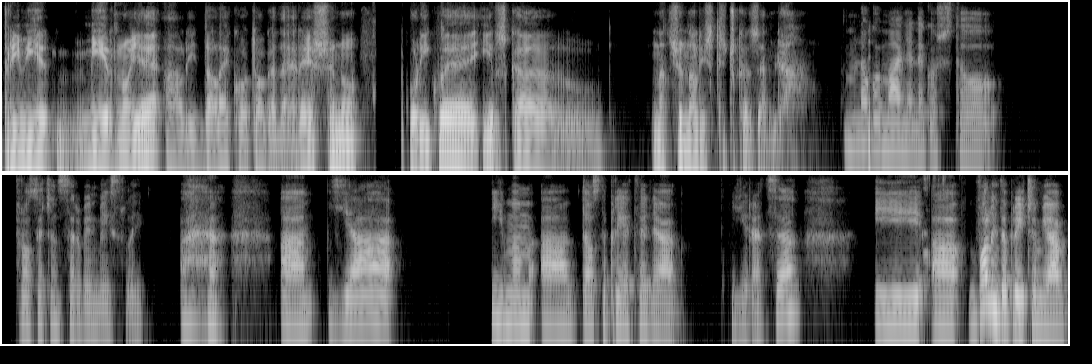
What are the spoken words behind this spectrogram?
primir, mirno je, ali daleko od toga da je rešeno. Koliko je Irska nacionalistička zemlja? Mnogo manje nego što prosečan Srbin misli. a, ja imam a, dosta prijatelja Iraca i a, volim da pričam, ja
